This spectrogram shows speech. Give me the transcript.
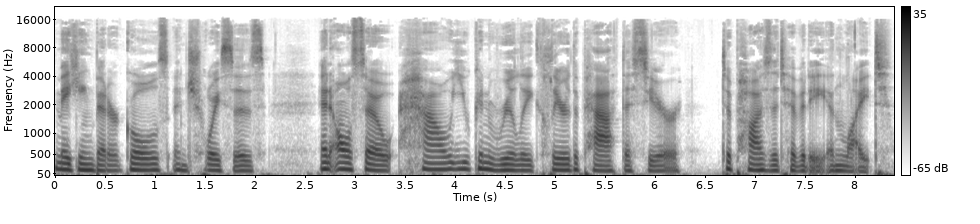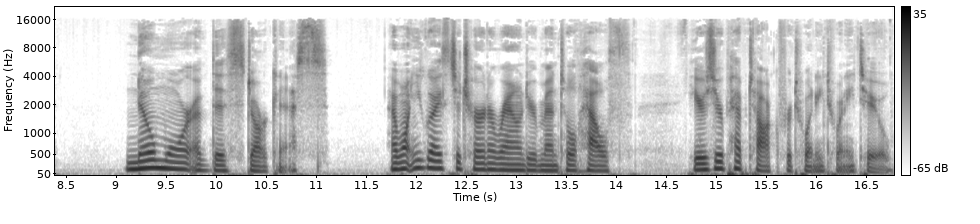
making better goals and choices, and also how you can really clear the path this year to positivity and light. No more of this darkness. I want you guys to turn around your mental health. Here's your pep talk for 2022.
